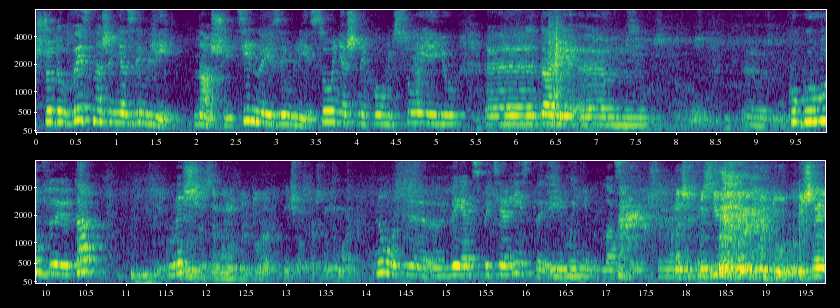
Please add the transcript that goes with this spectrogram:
щодо виснаження землі, нашої цінної землі, соняшником, соєю, е, далі ем, кукурудзою, так? Ми ж, Це монокультура, тут нічого страшного немає. ну от е, ви як спеціаліст, і мені, будь ласка, якщо Значить, можете. посів основних увійшли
